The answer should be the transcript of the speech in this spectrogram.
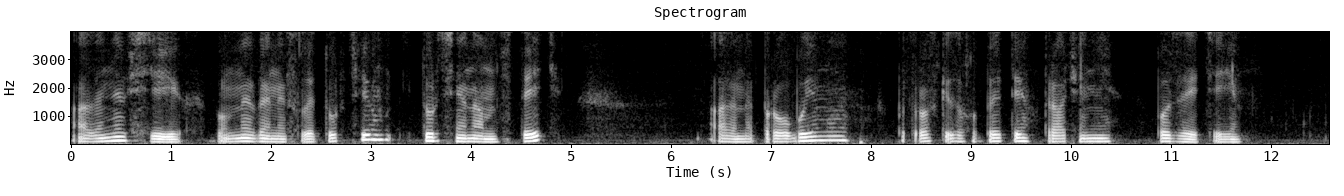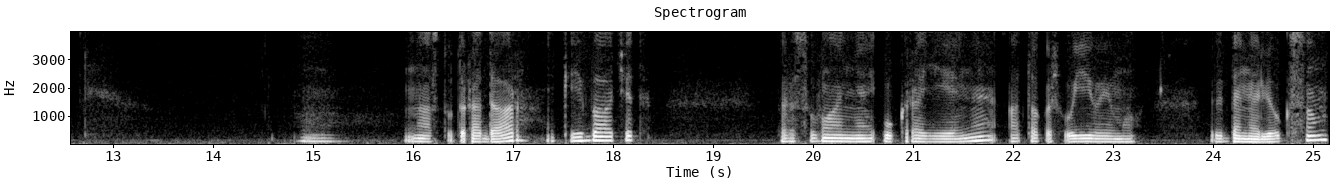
але не всіх, бо ми винесли Турцію, і Турція нам мстить. Але ми пробуємо потрошки захопити втрачені позиції. У нас тут радар, який бачить пересування України, а також воюємо з Бенелюксом.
